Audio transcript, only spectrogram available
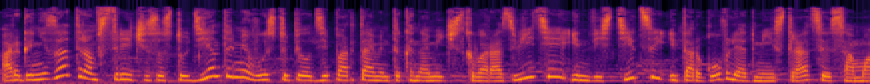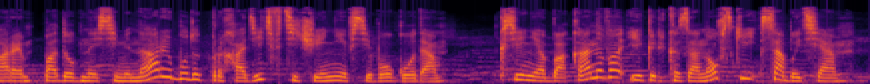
Организатором встречи со студентами выступил Департамент экономического развития, инвестиций и торговли администрации Самары. Подобные семинары будут проходить в течение всего года. Ксения Баканова, Игорь Казановский. События.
